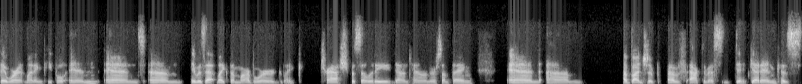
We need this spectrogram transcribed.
they weren't letting people in. And um it was at like the MarBorg like trash facility downtown or something. And um a bunch of, of activists did get in because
